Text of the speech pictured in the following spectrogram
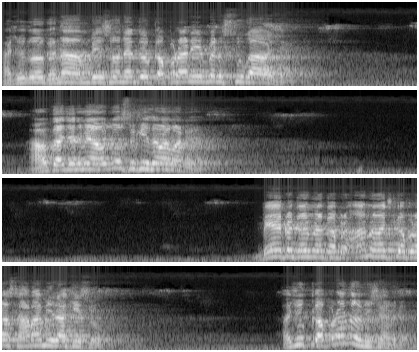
હજુ તો ઘણા અંબરીશોને તો કપડાની પણ સુખ આવે છે. આવતા જન્મે આવજો સુખી થવા માટે. બે પ્રકારના કપડા, આના જ કપડા સારા બી રાખીશું. હજુ કપડાનો વિચાર કરે.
